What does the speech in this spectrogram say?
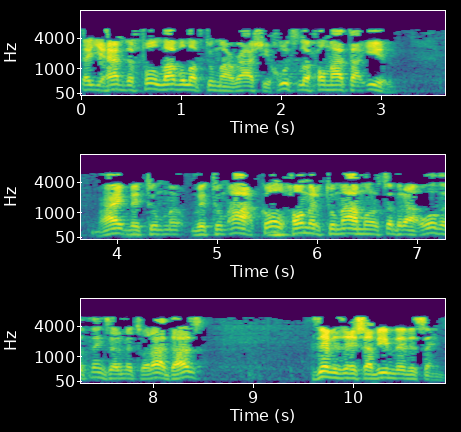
that you have the full level of tuma. Rashi chutz lechomat ha'ir. Right, vetuma, kol homer tuma mor. All the things that a mitzvah does, zev shavim, they're the same.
